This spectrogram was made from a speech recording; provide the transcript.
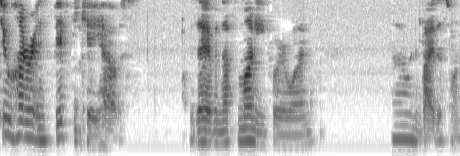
250k house. Because I have enough money for one. I'm gonna buy this one.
